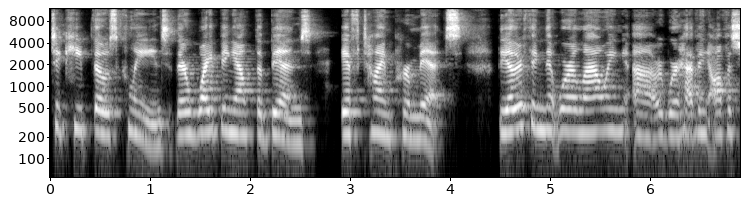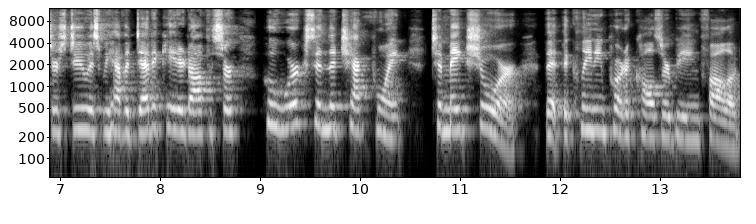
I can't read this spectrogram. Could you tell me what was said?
to keep those cleans. They're wiping out the bins if time permits. The other thing that we're allowing, uh, or we're having officers do is we have a dedicated officer who works in the checkpoint to make sure that the cleaning protocols are being followed,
